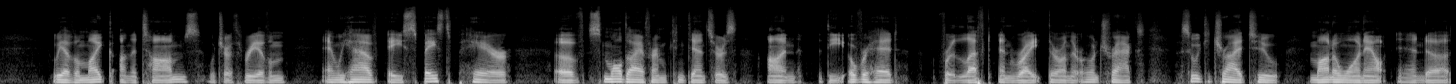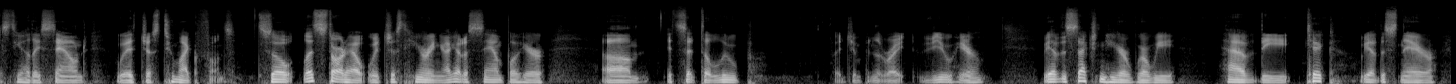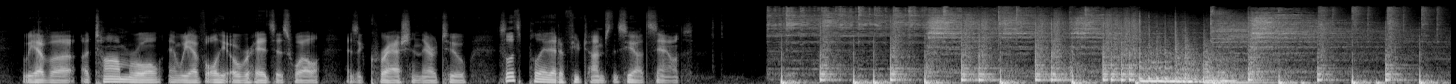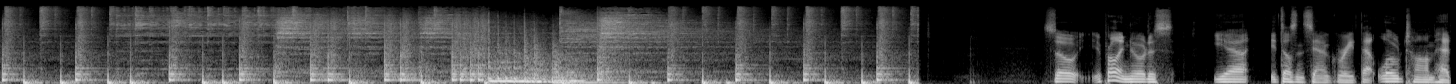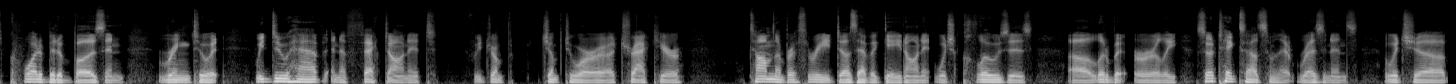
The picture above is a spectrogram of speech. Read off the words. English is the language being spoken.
We have a mic on the toms, which are three of them, and we have a spaced pair of small diaphragm condensers on the overhead for left and right. They're on their own tracks, so we could try to mono one out and uh, see how they sound with just two microphones. So let's start out with just hearing. I got a sample here. Um, it's set to loop. If I jump into the right view here, we have the section here where we have the kick, we have the snare, we have a, a tom roll, and we have all the overheads as well as a crash in there too. So let's play that a few times and see how it sounds. So you probably notice, yeah, it doesn't sound great. That low tom had quite a bit of buzz and ring to it. We do have an effect on it. If we jump jump to our uh, track here, tom number three does have a gate on it, which closes uh, a little bit early, so it takes out some of that resonance, which uh,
